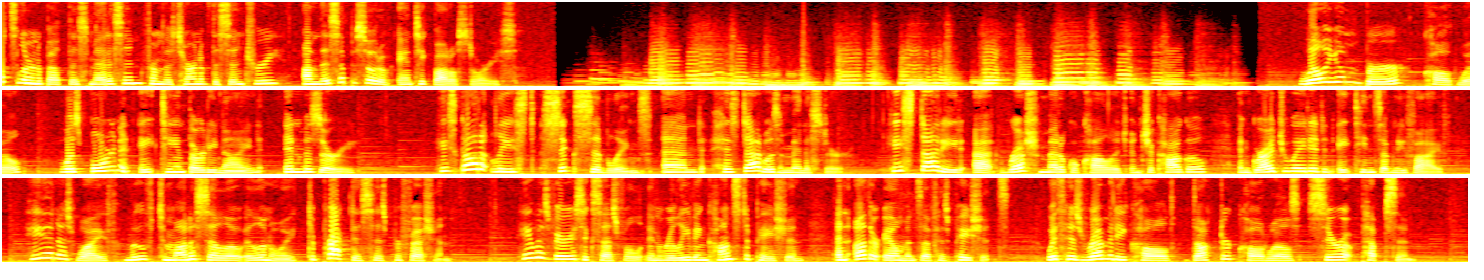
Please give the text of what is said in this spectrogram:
Let's learn about this medicine from the turn of the century on this episode of Antique Bottle Stories. William Burr Caldwell was born in 1839 in Missouri. He's got at least six siblings, and his dad was a minister. He studied at Rush Medical College in Chicago and graduated in 1875. He and his wife moved to Monticello, Illinois to practice his profession. He was very successful in relieving constipation and other ailments of his patients with his remedy called Dr. Caldwell's Syrup Pepsin,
